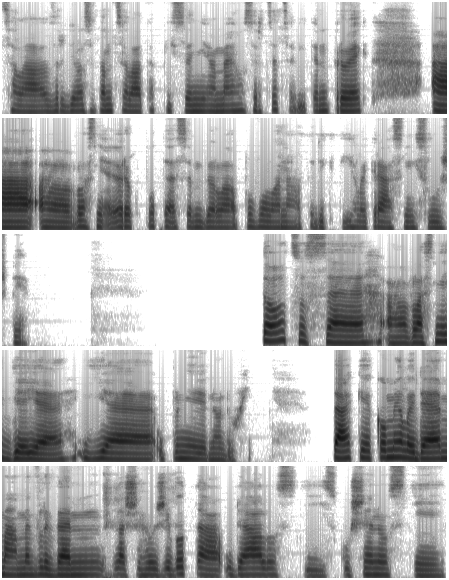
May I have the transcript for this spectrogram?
celá, zrodila se tam celá ta píseň mého srdce, celý ten projekt. A, a vlastně rok poté jsem byla povolaná tedy k téhle krásné službě to, co se vlastně děje, je úplně jednoduchý. Tak jako my lidé máme vlivem našeho života, událostí, zkušeností,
